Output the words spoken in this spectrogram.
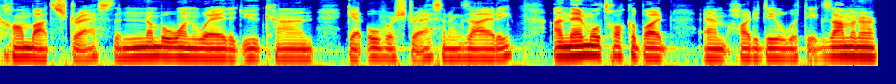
combat stress, the number one way that you can get over stress and anxiety. And then we'll talk about um, how to deal with the examiner,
